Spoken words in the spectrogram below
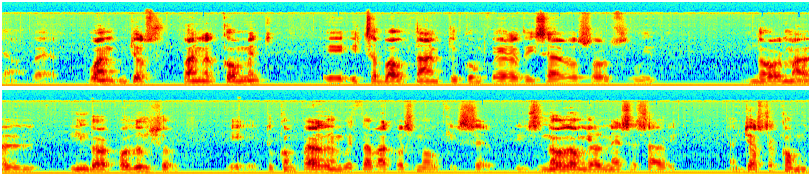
yeah one just final comment it's about time to compare these aerosols with normal indoor pollution. Uh, to compare them with tobacco smoke is, uh, is no longer necessary. Uh, just a comment.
